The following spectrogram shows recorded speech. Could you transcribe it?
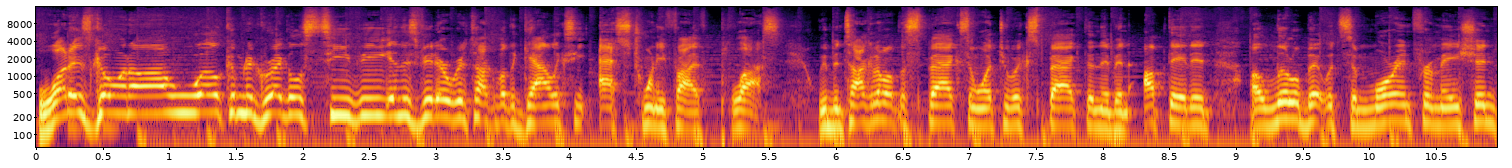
What is going on? Welcome to Greggles TV. In this video, we're going to talk about the Galaxy S25 Plus. We've been talking about the specs and what to expect, and they've been updated a little bit with some more information.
